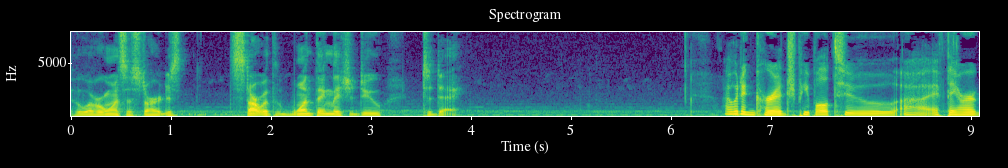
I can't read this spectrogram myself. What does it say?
whoever wants to start, just start with one thing they should do today. I would encourage people to, uh, if they are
